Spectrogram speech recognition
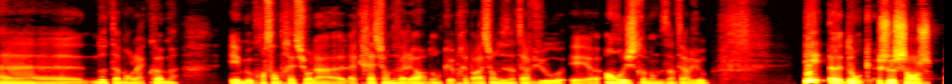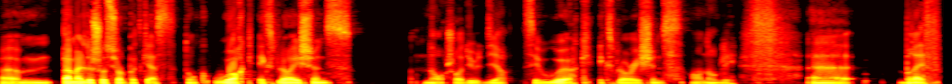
notamment la com, et me concentrer sur la, création de valeur, donc préparation des interviews et enregistrement des interviews. Et donc je change pas mal de choses sur le podcast. Donc Work Explorations, non, j'aurais dû dire c'est Work Explorations en anglais. bref,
